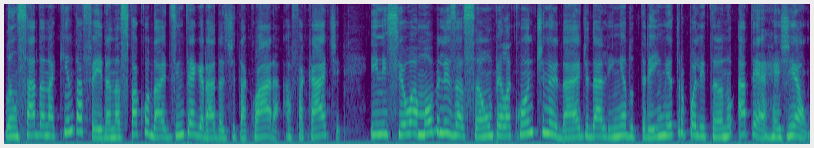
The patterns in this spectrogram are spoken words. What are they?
lançada na quinta-feira nas Faculdades Integradas de Taquara, a FACAT, iniciou a mobilização pela continuidade da linha do trem metropolitano até a região.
